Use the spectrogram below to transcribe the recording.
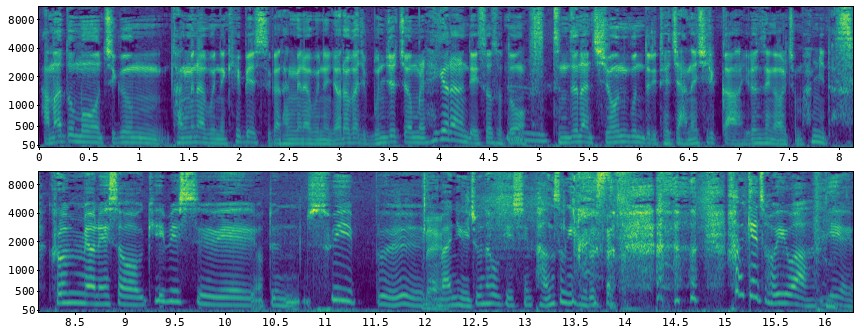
아마도 뭐 지금 당면하고 있는 KBS가 당면하고 있는 여러 가지 문제점을 해결하는 데 있어서도 음. 든든한 지원군들이 되지 않으실까 이런 생각을 좀 합니다. 그런 면에서 KBS의 어떤 수입을 네. 많이 의존하고 계신 방송인으로서 함께 저희와 예,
